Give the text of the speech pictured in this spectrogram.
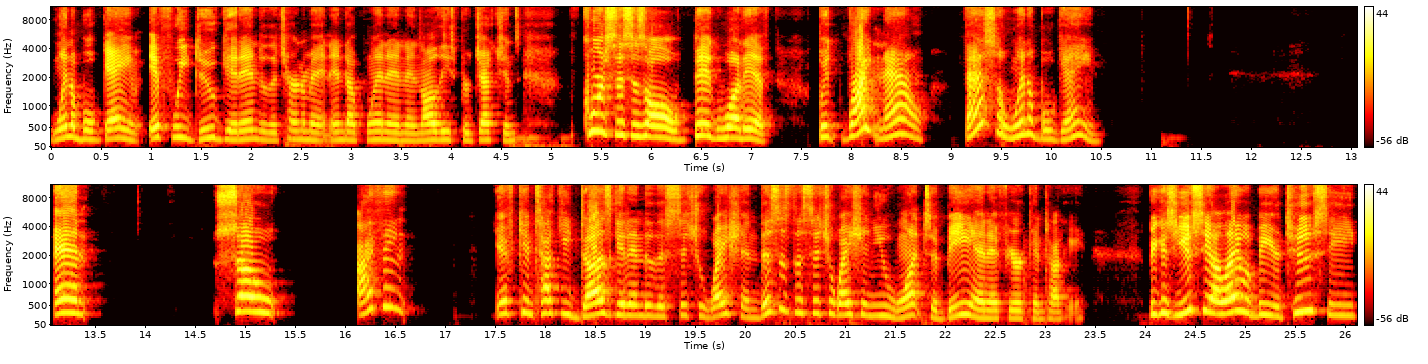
winnable game if we do get into the tournament and end up winning and all these projections. Of course, this is all big what if, but right now, that's a winnable game. And so I think if Kentucky does get into this situation, this is the situation you want to be in if you're Kentucky. Because UCLA would be your two seed,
